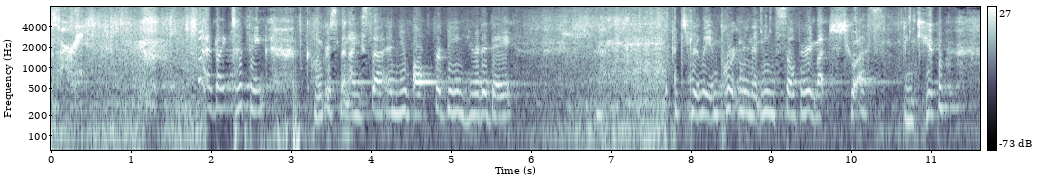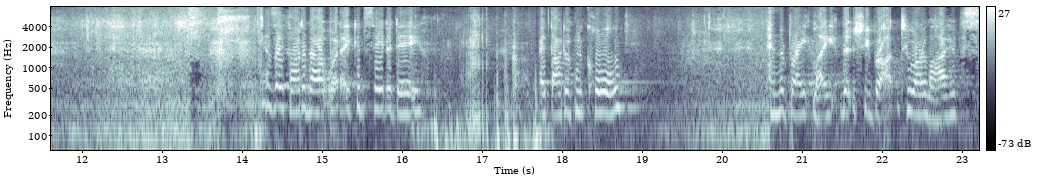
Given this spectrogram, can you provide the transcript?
Sorry. I'd like to thank Congressman Issa and you all for being here today. It's really important and it means so very much to us. Thank you. As I thought about what I could say today, I thought of Nicole and the bright light that she brought to our lives.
